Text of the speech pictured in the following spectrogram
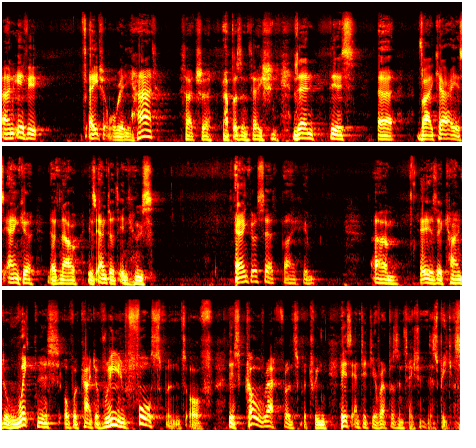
And if, it, if H already had such a representation, then this uh, vicarious anchor that now is entered in whose anchor set by him um, is a kind of witness of a kind of reinforcement of this co-reference between his entity representation and the speaker's.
